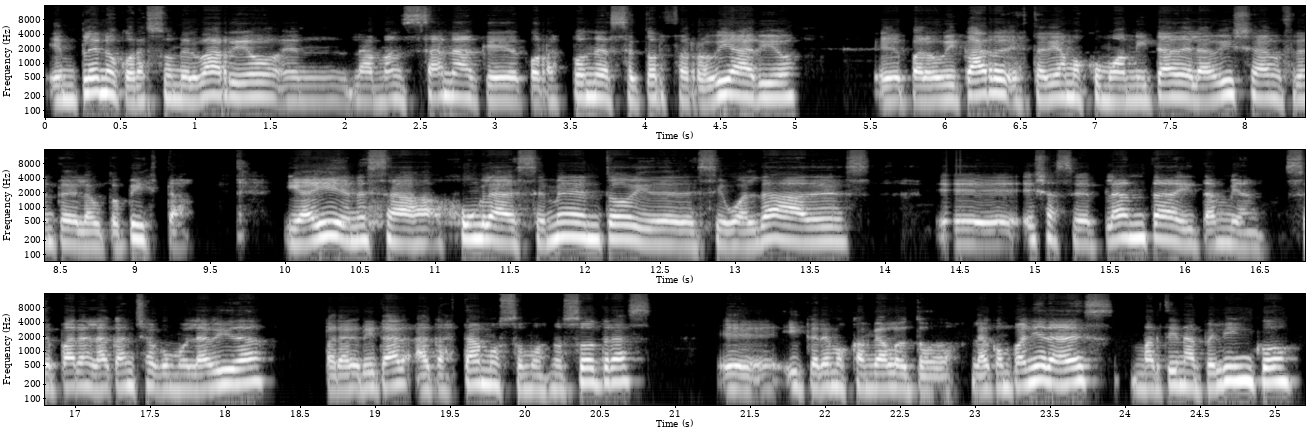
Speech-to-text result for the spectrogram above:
en pleno corazón del barrio, en la manzana que corresponde al sector ferroviario. Eh, para ubicar, estaríamos como a mitad de la villa, enfrente de la autopista. Y ahí en esa jungla de cemento y de desigualdades, eh, ella se planta y también se para en la cancha como la vida para gritar, acá estamos, somos nosotras eh, y queremos cambiarlo todo. La compañera es Martina Pelinco,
